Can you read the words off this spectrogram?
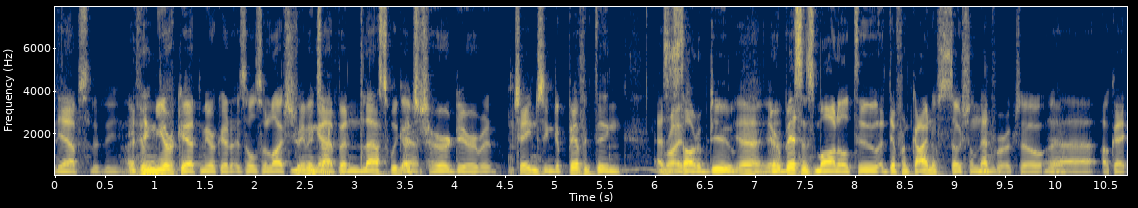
Yeah, absolutely. I I think- Meerkat, Meerkat is also a live streaming exactly. app, and last week I just heard they're changing, they're pivoting as a startup do Yeah, their business model to a different kind of social network. So, Yeah. uh, okay,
